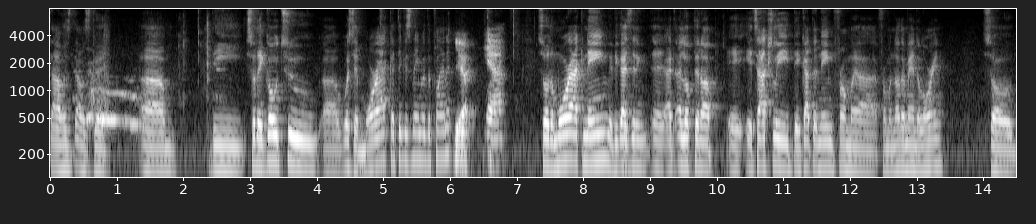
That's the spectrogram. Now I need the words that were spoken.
That was that was good. Um, the so they go to uh, was it Morak? I think is the name of the planet. yeah, Yeah. So the Morak name, if you guys didn't, uh, I, I looked it up. It, it's actually they got the name from uh, from another Mandalorian. So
